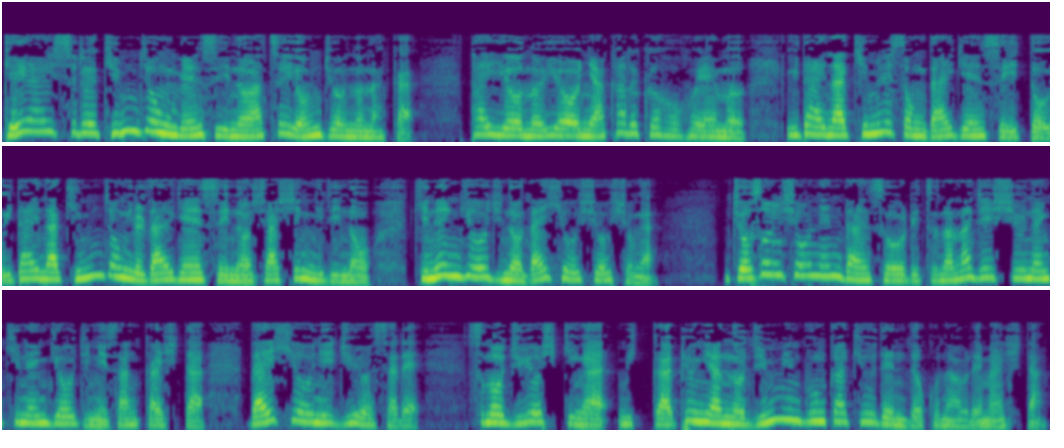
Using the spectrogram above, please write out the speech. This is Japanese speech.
敬愛する金正恩元帥の熱い恩情の中、太陽のように明るく微笑む、偉大なキム・リソン大元帥と偉大な金正日大元帥の写真入りの記念行事の代表証書が、朝鮮少年団創立70周年記念行事に参加した代表に授与され、その授与式が3日、平壌の人民文化宮殿で行われました。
